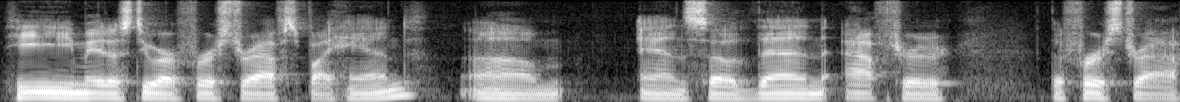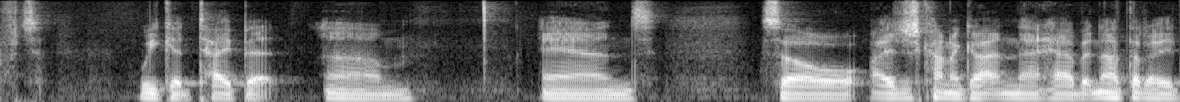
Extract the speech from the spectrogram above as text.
he made us do our first drafts by hand um, and so then after the first draft we could type it um, and so i just kind of got in that habit not that i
